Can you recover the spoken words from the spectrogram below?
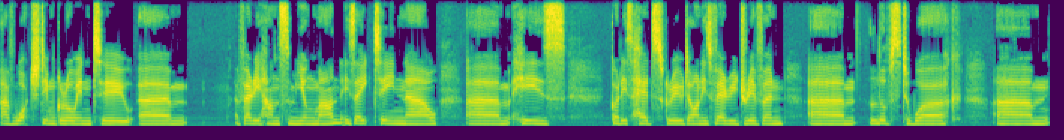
I've watched him grow into um, a very handsome young man. He's 18 now. Um, he's got his head screwed on. He's very driven, um, loves to work. Um,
